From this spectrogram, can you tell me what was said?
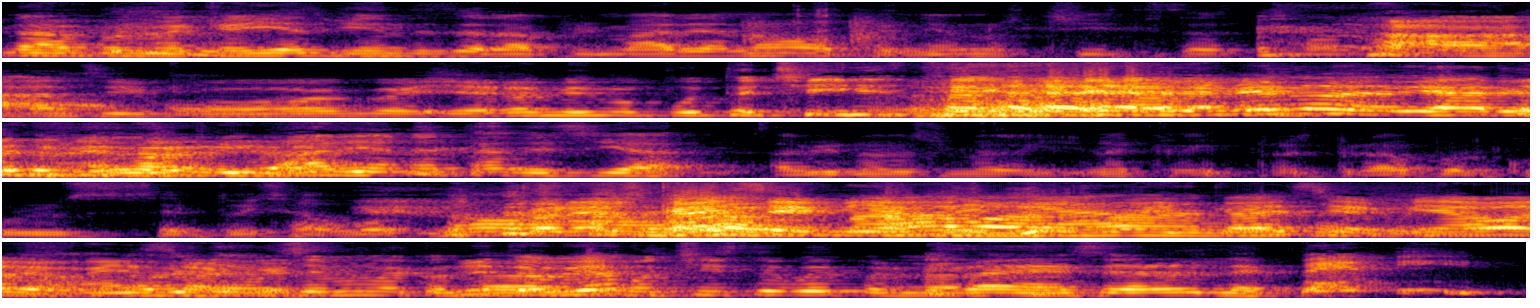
No, pero me caías bien desde la primaria, no, tenía unos chistes a morro. Ah, sí, güey. Era el mismo puto chiste. El mismo de diario. En la primaria neta decía, había una vez una gallina que respiraba por el culo, sentó y sabor. No, Pero es Kai se miaba, meaba, güey. no, se miaba de risa, también güey. siempre me ¿Y contaba el todavía? mismo chiste, güey, pero no era ese, era el de Petty.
